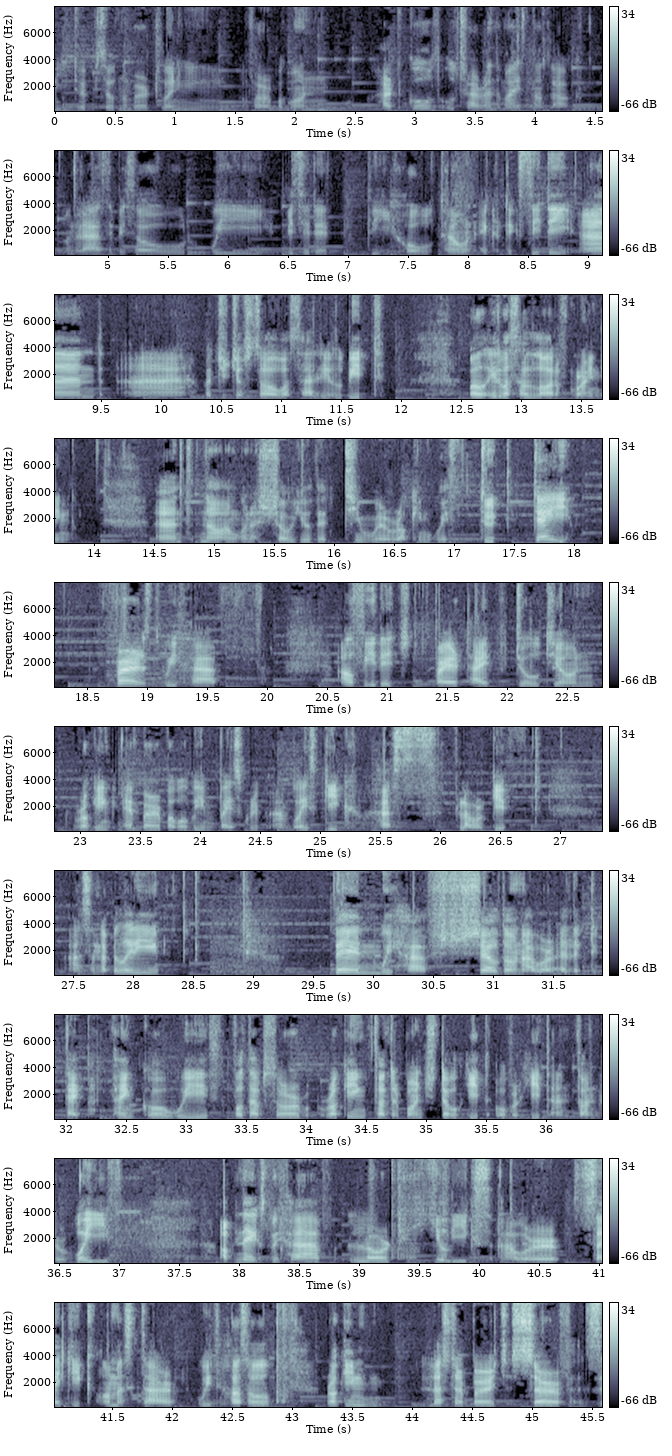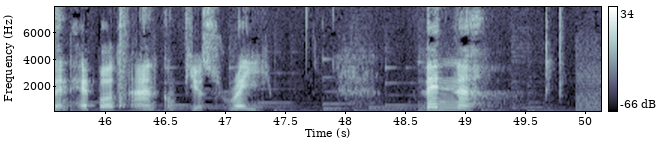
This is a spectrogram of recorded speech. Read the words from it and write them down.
welcome to episode number 20 of our Pokemon Heart Gold Ultra Randomized Nuzlocke. On the last episode, we visited the whole town, Ecruteak City, and uh, what you just saw was a little bit, well, it was a lot of grinding. And now I'm gonna show you the team we're rocking with today. First, we have Alfie, the fire type, Jolteon, rocking Ember, Bubble Beam, Vice Grip, and Blaze Kick, has Flower Gift as an ability. Then we have Sheldon, our electric type Panko with Volt Absorb, rocking Thunder Punch, Double Hit, Overheat, and Thunder Wave. Up next we have Lord Helix, our psychic Omastar with Hustle, rocking Luster Purge, Surf, Zen Headbutt, and Confuse Ray. Then uh,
